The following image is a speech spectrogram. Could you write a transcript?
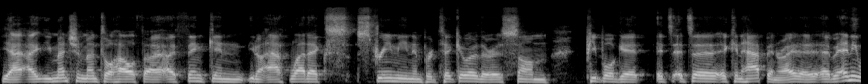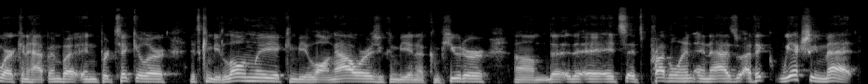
Yeah, I, you mentioned mental health. I, I think in you know athletics, streaming in particular, there is some people get it's it's a it can happen right I mean, anywhere can happen, but in particular, it can be lonely. It can be long hours. You can be in a computer. Um, the, the, it's it's prevalent, and as I think we actually met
